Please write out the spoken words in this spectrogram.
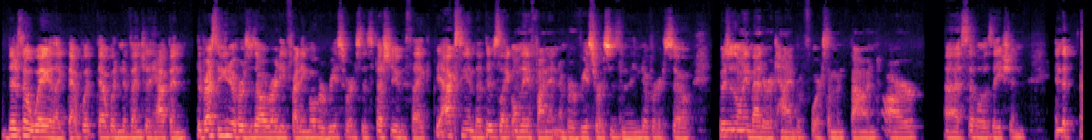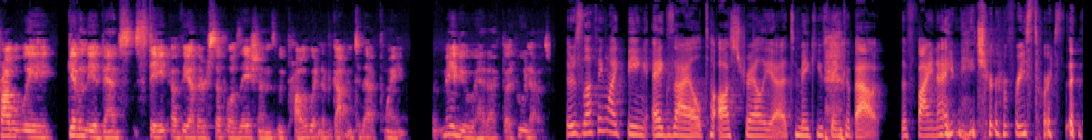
there's no way like that would that wouldn't eventually happen. The rest of the universe is already fighting over resources, especially with like the axiom that there's like only a finite number of resources in the universe. So it was only a matter of time before someone found our uh, civilization, and that probably given the advanced state of the other civilizations, we probably wouldn't have gotten to that point. Maybe we had, but who knows? There's nothing like being exiled to Australia to make you think about the finite nature of resources.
